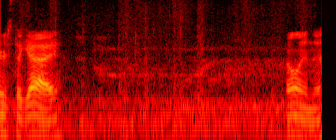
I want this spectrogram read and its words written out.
There's the guy. In this,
